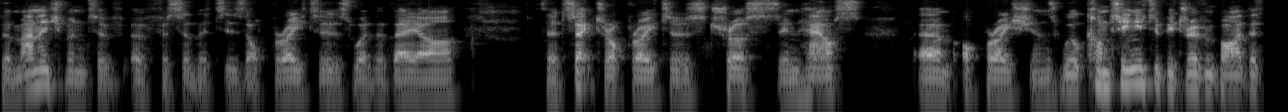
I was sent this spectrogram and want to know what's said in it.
the management of, of facilities operators, whether they are third sector operators, trusts, in-house um, operations, will continue to be driven by the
